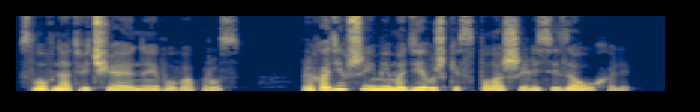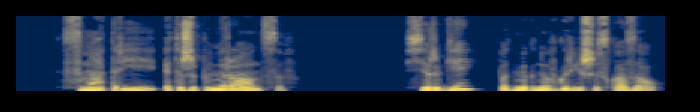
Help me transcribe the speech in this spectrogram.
словно отвечая на его вопрос, проходившие мимо девушки всполошились и заохали. «Смотри, это же Померанцев!» Сергей, подмигнув Грише, сказал.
